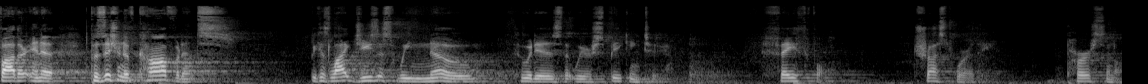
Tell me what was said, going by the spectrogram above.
Father, in a position of confidence, because like Jesus, we know who it is that we are speaking to faithful, trustworthy, personal.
